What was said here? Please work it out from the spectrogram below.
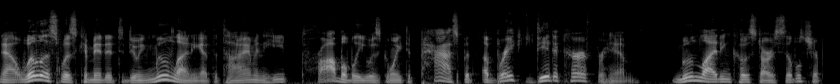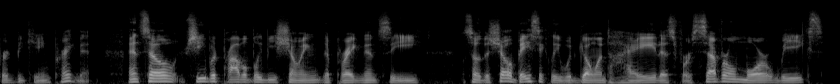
Now, Willis was committed to doing moonlighting at the time, and he probably was going to pass, but a break did occur for him. Moonlighting co star Cybill Shepherd became pregnant. And so she would probably be showing the pregnancy. So the show basically would go into hiatus for several more weeks,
